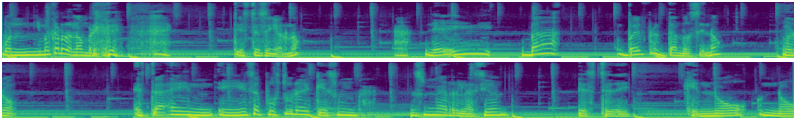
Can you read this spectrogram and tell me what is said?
Bueno, ni me acuerdo el nombre. este señor, ¿no? Y va, va enfrentándose, ¿no? Bueno, está en, en esa postura de que es un es una relación este de que no no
